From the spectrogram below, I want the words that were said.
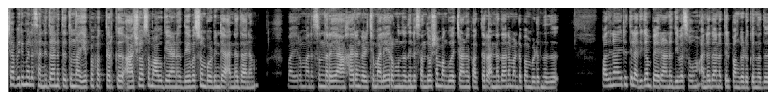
ശബരിമല സന്നിധാനത്തെത്തുന്ന അയ്യപ്പ ഭക്തർക്ക് ആശ്വാസമാവുകയാണ് ദേവസ്വം ബോർഡിന്റെ അന്നദാനം. വയറും മനസ്സും നിറയെ ആഹാരം കഴിച്ച് മലയിറങ്ങുന്നതിന്റെ സന്തോഷം പങ്കുവച്ചാണ് ഭക്തർ അന്നദാന മണ്ഡപം വിടുന്നത്. പതിനായിരത്തിലധികം പേരാണ് ദിവസവും അന്നദാനത്തിൽ പങ്കെടുക്കുന്നത്.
